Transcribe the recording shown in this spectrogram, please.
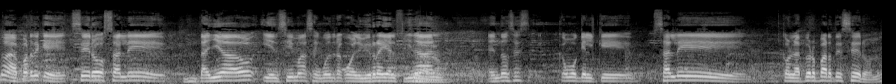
No, aparte que Cero sale dañado y encima se encuentra con el virrey al final. Claro. Entonces, como que el que sale con la peor parte Cero, ¿no?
